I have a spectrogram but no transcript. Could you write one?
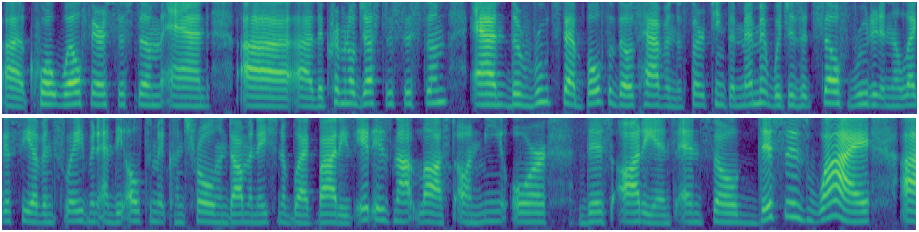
uh, quote, welfare system and uh, uh, the criminal justice system, and the roots that both of those have in the 13th Amendment, which is itself rooted in the legacy of enslavement and the ultimate control and domination of black bodies. It is not lost on me or this audience. And so this is why. Uh,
